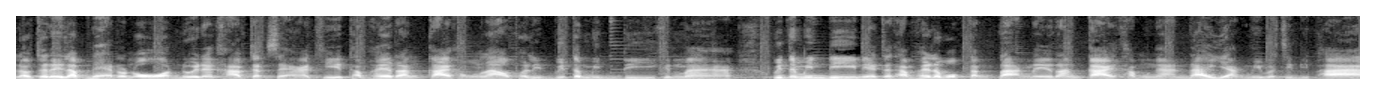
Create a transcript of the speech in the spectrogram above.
เราจะได้รับแดดอ่อนๆด้วยนะครับจากแสงอาทิตย์ทำให้ร่างกายของเราผลิตวิตามินดีขึ้นมา วิตามินดีเนี่ยจะทำให้ระบบต่างๆ ในร่างกายทำงานได้อย่างมีประสิทธิภาพ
